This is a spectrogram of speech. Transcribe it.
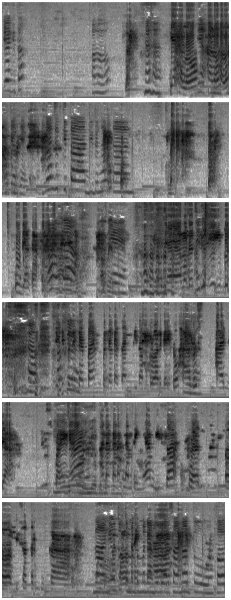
Ya kita halo? Ya, halo. ya. Halo, halo. oke oke. Lanjut kita didengarkan. Udah, Kak. oh udah. Amin. oke. Udah, menurut saya itu. Jadi oke. pendekatan pendekatan di dalam keluarga itu harus ada. Supaya Iya, iya, benar. anak-anak nantinya bisa ke eh, bisa terbuka. Nah ini untuk teman-teman yang di luar sana tuh, kalau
